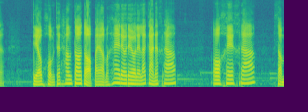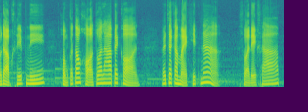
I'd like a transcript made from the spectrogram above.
เดี๋ยวผมจะทำตอนต่อไปออกมาให้เร็วๆเลยละกันนะครับ โอเคครับสำหรับคลิปนี้ ผมก็ต้องขอตัวลาไปก่อน ไว้เจอกันใหม่คลิปหน้า สวัสดีครับ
